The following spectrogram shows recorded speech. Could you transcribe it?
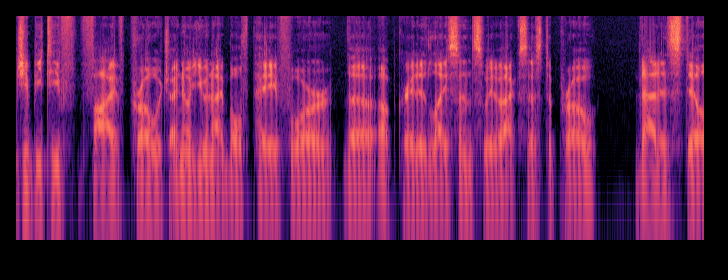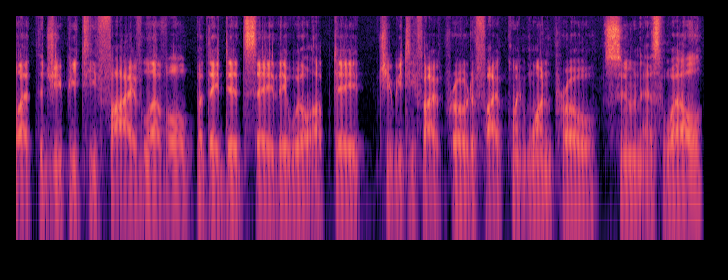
GPT-5 Pro, which I know you and I both pay for the upgraded license, we have access to Pro. That is still at the GPT-5 level, but they did say they will update GPT-5 Pro to 5.1 Pro soon as well.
